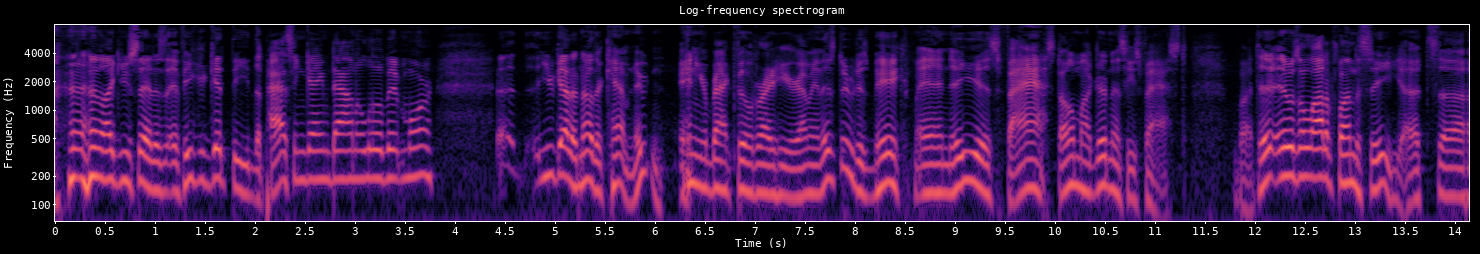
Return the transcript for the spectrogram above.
like you said, if he could get the the passing game down a little bit more, you got another Cam Newton in your backfield right here. I mean, this dude is big and he is fast. Oh my goodness, he's fast. But it, it was a lot of fun to see. It's uh,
